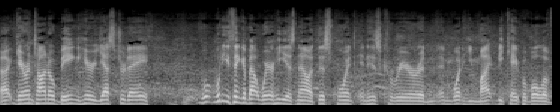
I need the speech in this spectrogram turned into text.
uh, Guarantano being here yesterday what, what, do you think about where he is now at this point in his career and, and what he might be capable of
